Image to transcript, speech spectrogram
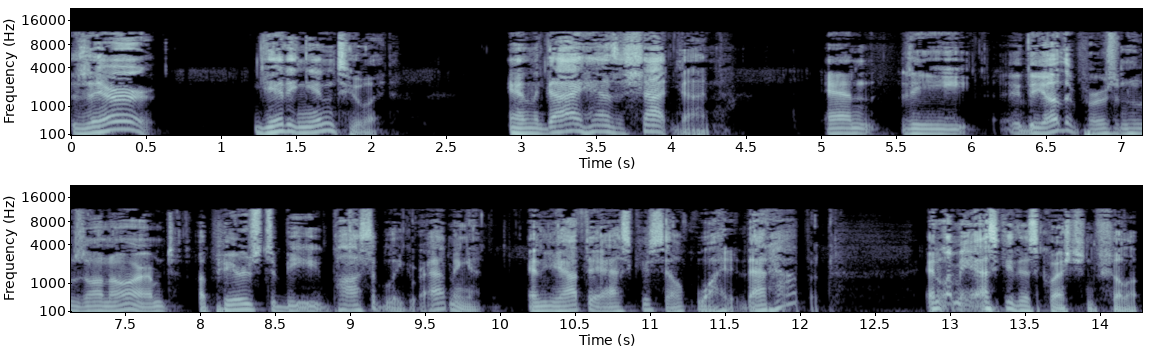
they're getting into it, and the guy has a shotgun, and the the other person who's unarmed appears to be possibly grabbing it, and you have to ask yourself, why did that happen? And let me ask you this question, Philip.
